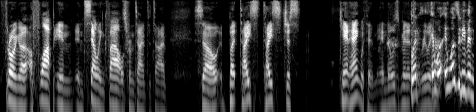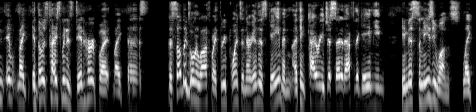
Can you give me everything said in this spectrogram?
throwing a, a flop in and selling fouls from time to time. So, but Tice Theis just can't hang with him, and those minutes but really. It, hurt. it wasn't even it, like it, those Theis minutes did hurt, but like the the Celtics only lost by three points, and they're in this game. And I think Kyrie just said it after the game. He he missed some easy ones. Like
